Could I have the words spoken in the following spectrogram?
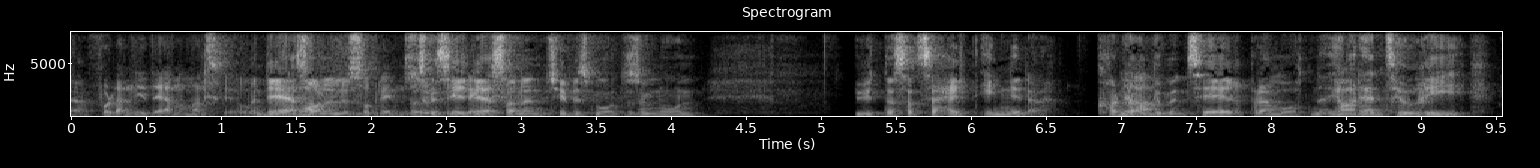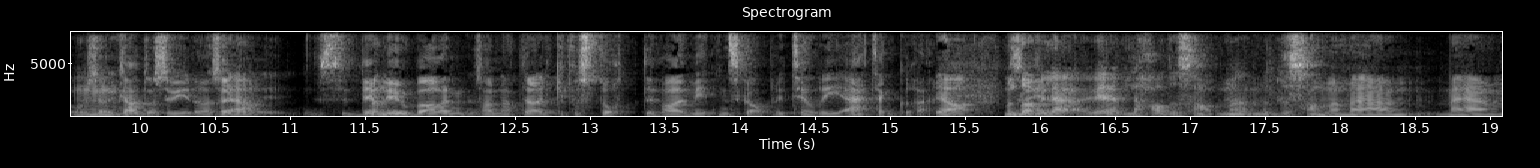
eh for den ideen om mennesker. Men det er, sånn en, si, det er sånn en typisk måte som noen, uten å sette seg helt inn i det, kan ja. argumentere på den måten. Ja, det er en teori, og så, mm. og så videre. Så, ja. så det blir jo bare en, sånn at jeg hadde ikke forstått det var en vitenskapelig teori jeg, tenker jeg. Ja, men så, da vil jeg, jeg vil ha det samme, det samme med, med,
